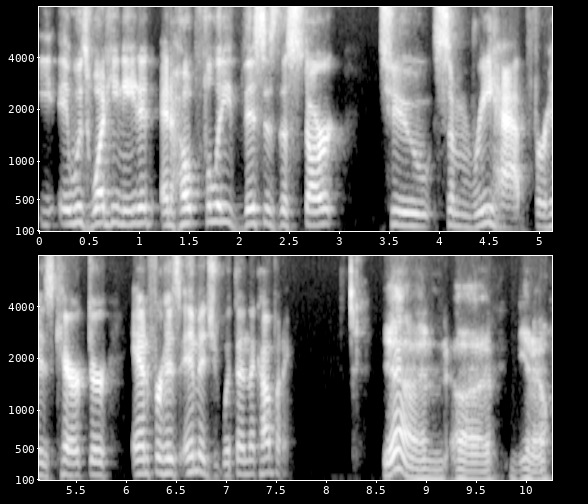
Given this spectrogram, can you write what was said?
it was what he needed. And hopefully, this is the start to some rehab for his character and for his image within the company. Yeah, and uh, you know,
